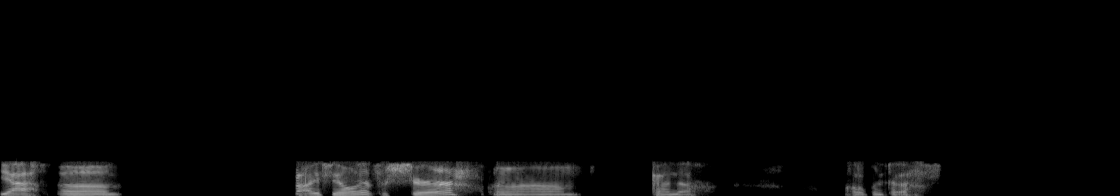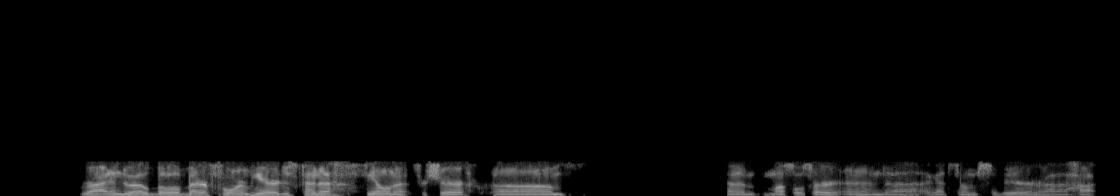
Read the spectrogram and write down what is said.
yeah, um body feeling it for sure. Um kinda hoping to ride into a little better form here, just kinda feeling it for sure. Um um, muscles hurt and uh, I got some severe uh, hot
